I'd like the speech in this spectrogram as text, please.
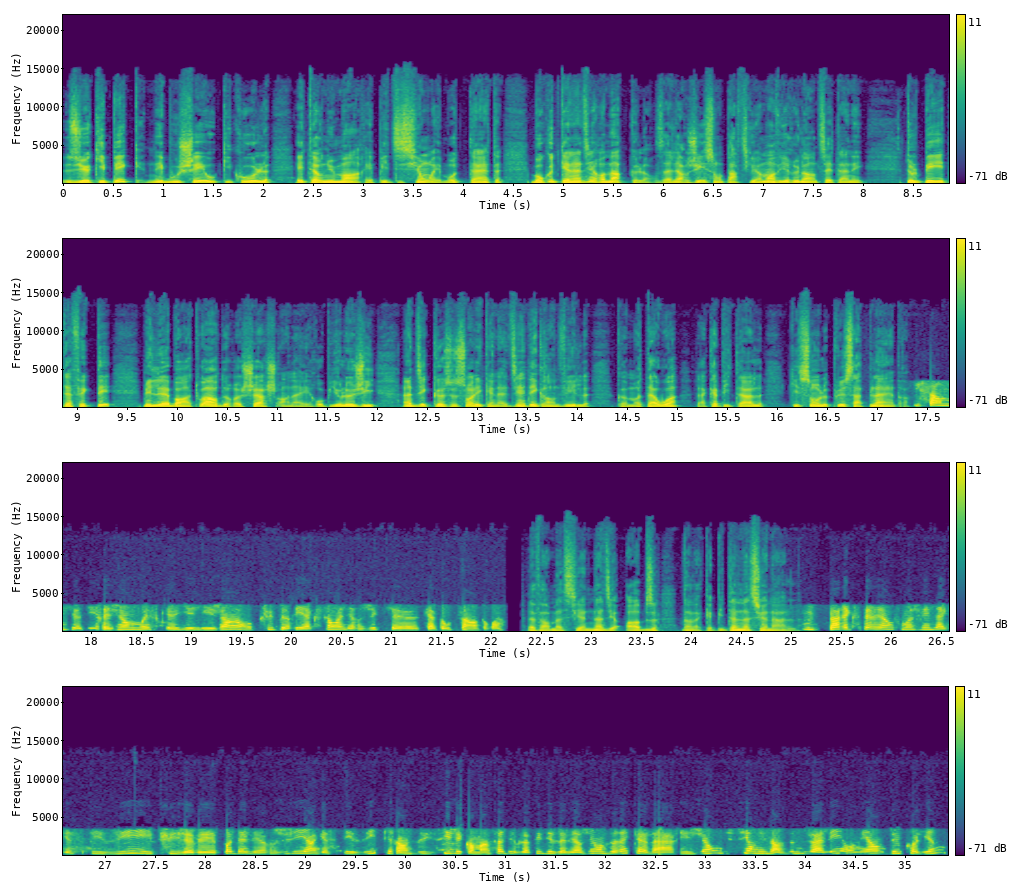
Yeux qui piquent, nez bouché ou qui coulent, éternuements à répétition et maux de tête, beaucoup de Canadiens remarquent que leurs allergies sont particulièrement virulentes cette année. Tout le pays est affecté, mais les laboratoires de recherche en aérobiologie indiquent que ce sont les Canadiens des grandes villes, comme Ottawa, la capitale, qui sont le plus à plaindre. Il semble qu'il y a des régions où est-ce que les gens ont plus de réactions allergiques euh, qu'à d'autres endroits. La pharmacienne Nadia Hobbs dans la capitale nationale. Par expérience, moi je viens de la Gaspésie et puis j'avais pas d'allergie en Gaspésie. Puis rendu ici, j'ai commencé à développer des allergies. On dirait que la région, ici, on est dans une vallée, on est entre deux collines,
